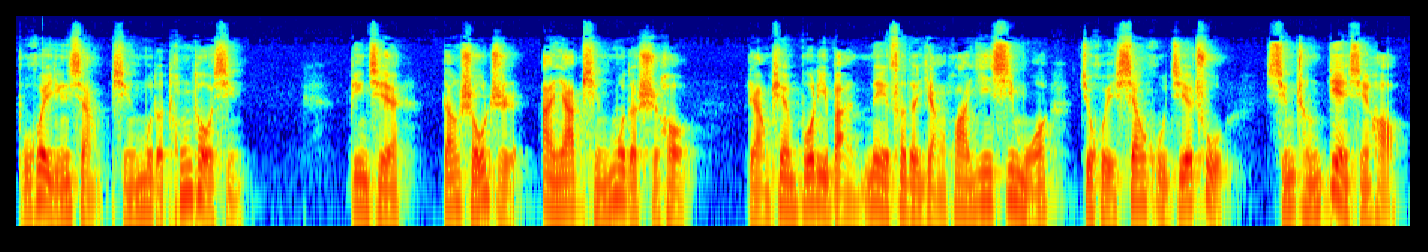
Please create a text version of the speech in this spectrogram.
不会影响屏幕的通透性，并且当手指按压屏幕的时候，两片玻璃板内侧的氧化铟锡膜就会相互接触，形成电信号。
